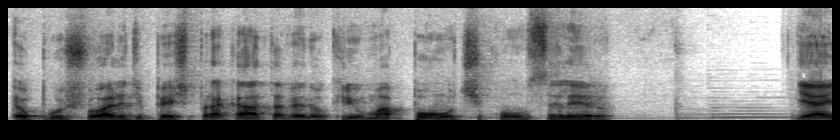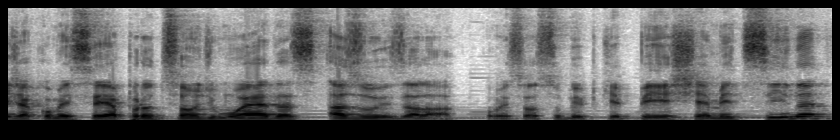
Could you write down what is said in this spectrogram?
eu puxo o óleo de peixe para cá, tá vendo? Eu crio uma ponte com o celeiro. E aí já comecei a produção de moedas azuis, olha lá. Começou a subir, porque peixe é medicina,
